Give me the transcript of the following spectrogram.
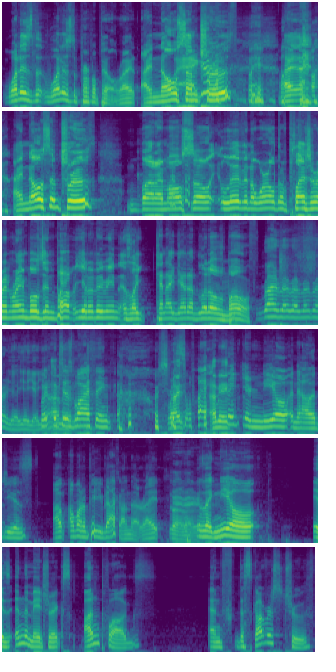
What is the what is the purple pill, right? I know some truth. I I know some truth, but I'm also live in a world of pleasure and rainbows and pop. You know what I mean? It's like, can I get a little of hmm. both? right right right right right yeah yeah yeah, Which, yeah. which is why I think, which Right? is why I, I mean- think your Neo analogy is. I, I want to piggyback on that, right? Right, right, It's like Neo is in the Matrix, unplugs, and f- discovers truth,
